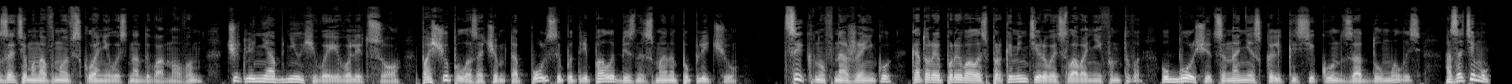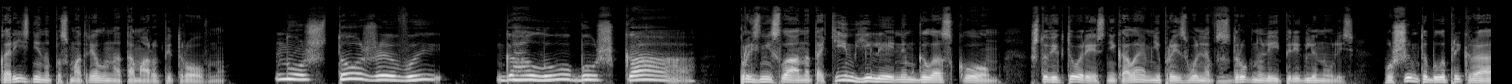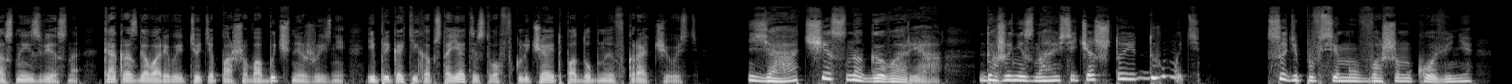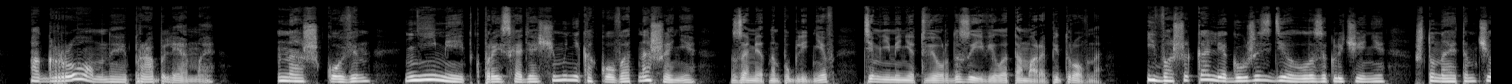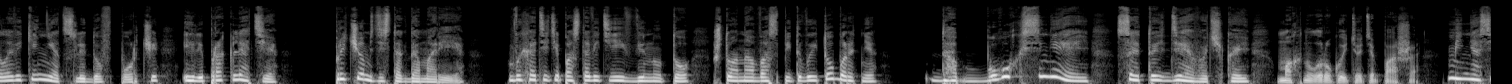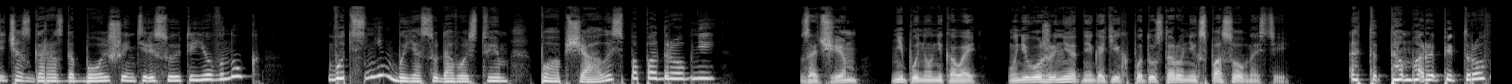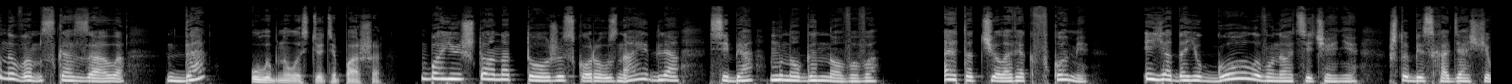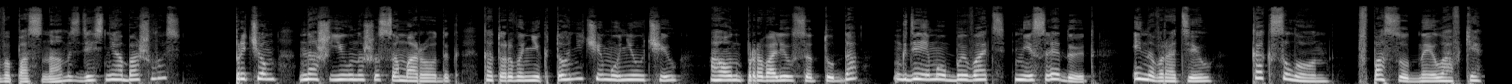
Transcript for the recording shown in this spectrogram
Затем она вновь склонилась над Ивановым, чуть ли не обнюхивая его лицо, пощупала зачем-то пульс и потрепала бизнесмена по плечу. Цыкнув на Женьку, которая порывалась прокомментировать слова Нифонтова, уборщица на несколько секунд задумалась, а затем укоризненно посмотрела на Тамару Петровну. «Ну что же вы, голубушка?» произнесла она таким елейным голоском, что Виктория с Николаем непроизвольно вздрогнули и переглянулись. Уж им-то было прекрасно известно, как разговаривает тетя Паша в обычной жизни и при каких обстоятельствах включает подобную вкратчивость. «Я, честно говоря, даже не знаю сейчас, что и думать. Судя по всему, в вашем Ковине огромные проблемы. Наш Ковин не имеет к происходящему никакого отношения», заметно побледнев, тем не менее твердо заявила Тамара Петровна – и ваша коллега уже сделала заключение, что на этом человеке нет следов порчи или проклятия. Причем здесь тогда Мария? Вы хотите поставить ей в вину то, что она воспитывает оборотня? Да бог с ней, с этой девочкой, махнула рукой тетя Паша. Меня сейчас гораздо больше интересует ее внук. Вот с ним бы я с удовольствием пообщалась поподробней. Зачем? Не понял Николай. У него же нет никаких потусторонних способностей». «Это Тамара Петровна вам сказала, да?» — улыбнулась тетя Паша. «Боюсь, что она тоже скоро узнает для себя много нового. Этот человек в коме, и я даю голову на отсечение, что без ходящего по снам здесь не обошлось. Причем наш юноша-самородок, которого никто ничему не учил, а он провалился туда, — где ему бывать не следует, и наворотил, как слон в посудной лавке.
